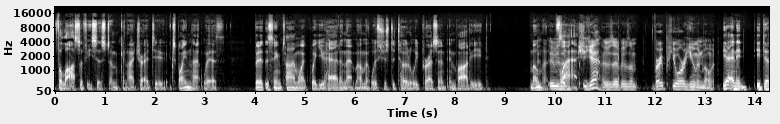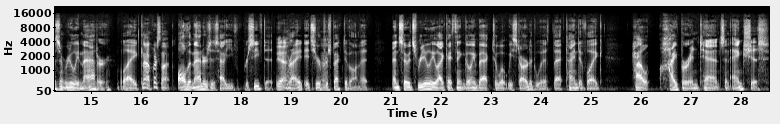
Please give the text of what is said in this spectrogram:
philosophy system can I try to explain that with? But at the same time like what you had in that moment was just a totally present embodied moment it was flash. A, yeah, it was a it was a very pure human moment. Yeah, and it it doesn't really matter. Like No, of course not. all that matters is how you've received it. Yeah. Right? It's your Yeah. perspective on it. And so it's really like I think going back to what we started with, that kind of like how hyper intense and anxious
